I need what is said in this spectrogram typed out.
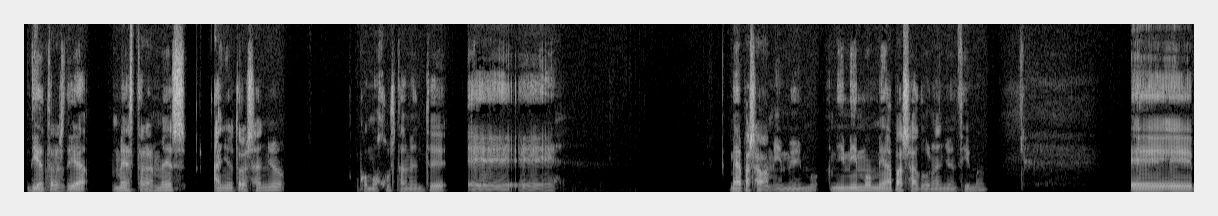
día tras día, mes tras mes, año tras año, como justamente eh, me ha pasado a mí mismo. A mí mismo me ha pasado un año encima. Eh,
